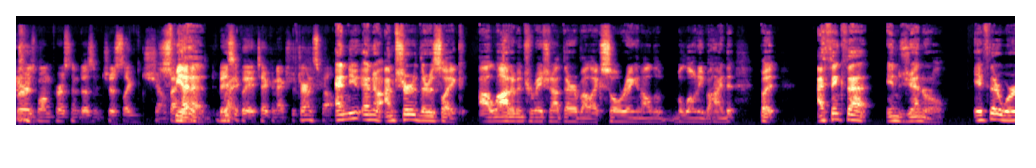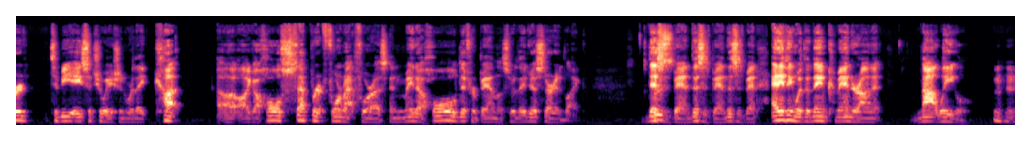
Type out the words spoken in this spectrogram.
whereas one person doesn't just like jump Speed ahead, ahead, basically take an extra turn spell. And you, and no, I'm sure there's like a lot of information out there about like Sol Ring and all the baloney behind it. But I think that in general, if there were to be a situation where they cut uh, like a whole separate format for us and made a whole different band list where they just started like, this is banned, this is banned, this is banned, anything with the name Commander on it, not legal. hmm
